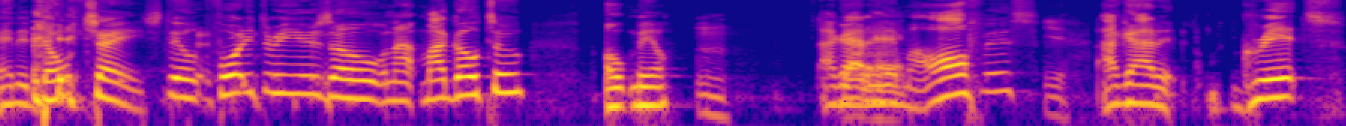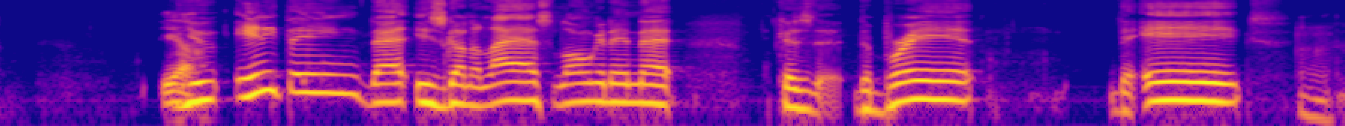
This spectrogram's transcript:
and it don't change. Still 43 years old. And I, my go-to, oatmeal. Mm. I got Gotta it in my office. Yeah. I got it grits. Yeah. You anything that is gonna last longer than that, because the, the bread, the eggs, mm-hmm.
